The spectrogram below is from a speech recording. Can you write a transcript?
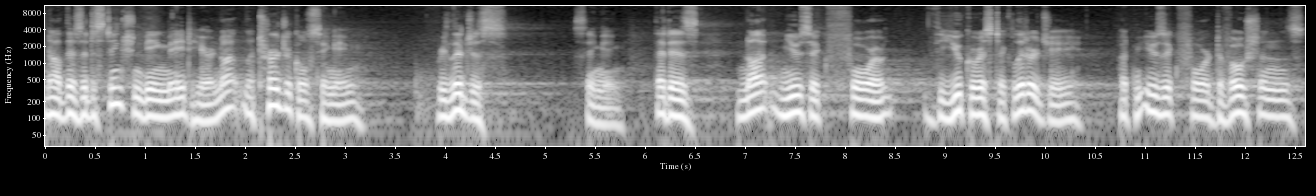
Now, there's a distinction being made here, not liturgical singing, religious singing. That is, not music for the Eucharistic liturgy, but music for devotions,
